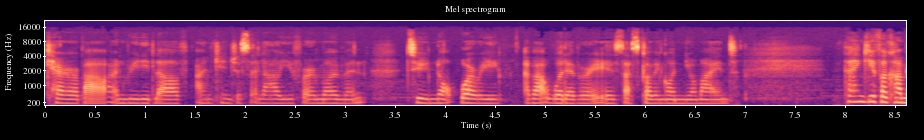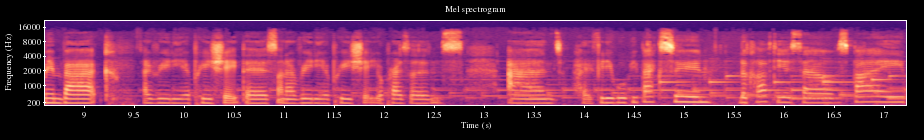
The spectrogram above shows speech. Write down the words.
care about and really love and can just allow you for a moment to not worry about whatever it is that's going on in your mind. Thank you for coming back. I really appreciate this and I really appreciate your presence. And hopefully, we'll be back soon. Look after yourselves. Bye.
